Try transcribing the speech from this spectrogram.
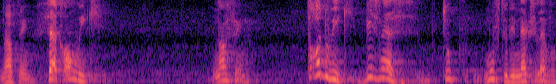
nothing. Second week, nothing. Third week, business took moved to the next level.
